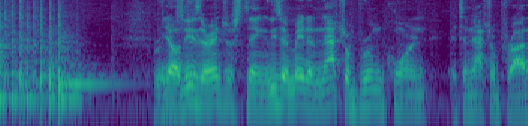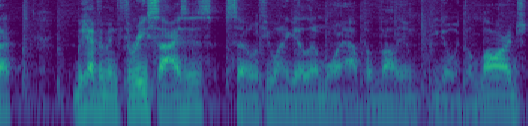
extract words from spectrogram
You know, these are interesting. These are made of natural broom corn. It's a natural product. We have them in three sizes. So if you want to get a little more output volume, you go with the large,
